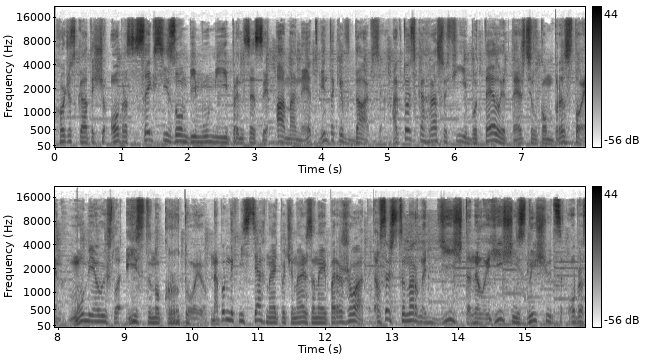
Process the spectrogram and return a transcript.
хочу сказати, що образ сексі зомбі мумії принцеси Аманет він таки вдався. Акторська гра Софії Ботели теж цілком пристойна. Мумія вийшла істинно крутою. На певних місцях навіть починаєш за неї переживати. Та все ж сценарна діч та нелогічність знищують цей образ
